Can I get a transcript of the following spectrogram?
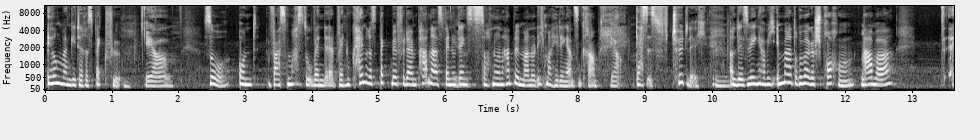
Irgendwann geht der Respekt flöten. Ja. So, und was machst du, wenn, wenn du keinen Respekt mehr für deinen Partner hast, wenn du ja. denkst, es ist doch nur ein Hampelmann und ich mache hier den ganzen Kram? Ja. Das ist tödlich. Mhm. Und deswegen habe ich immer drüber gesprochen, mhm. aber äh,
